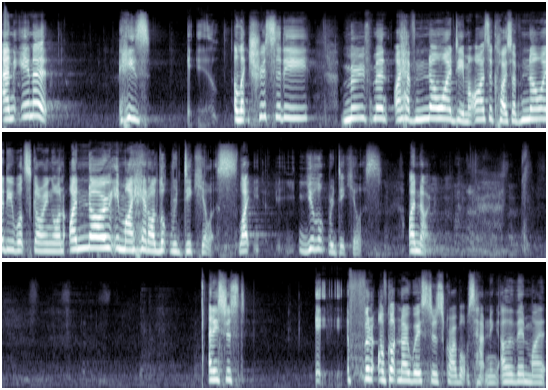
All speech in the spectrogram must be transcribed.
And in it, His electricity, movement. I have no idea. My eyes are closed. I have no idea what's going on. I know in my head I look ridiculous. Like, you look ridiculous. I know. And it's just, it, I've got no words to describe what was happening other than my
